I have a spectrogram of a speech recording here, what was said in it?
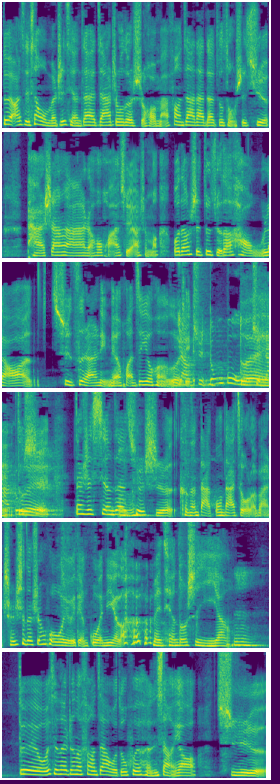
对，而且像我们之前在加州的时候嘛，放假大家就总是去爬山啊，然后滑雪啊什么。我当时就觉得好无聊啊，去自然里面，环境又很恶劣。要去东部，去大都市。对，但是现在确实可能打工打久了吧，城市的生活我有一点过腻了。每天都是一样。嗯，对我现在真的放假，我都会很想要去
